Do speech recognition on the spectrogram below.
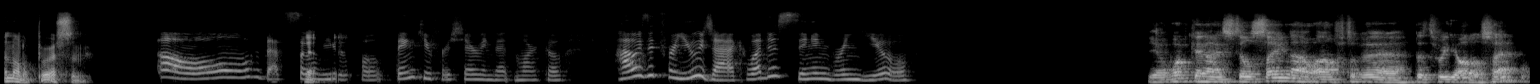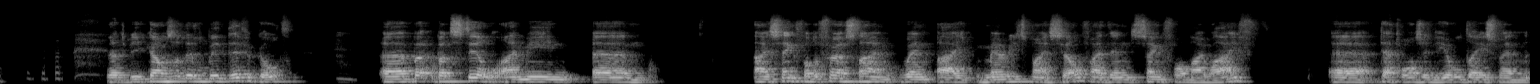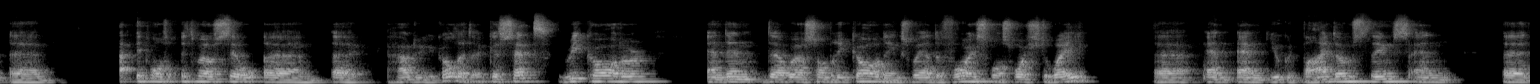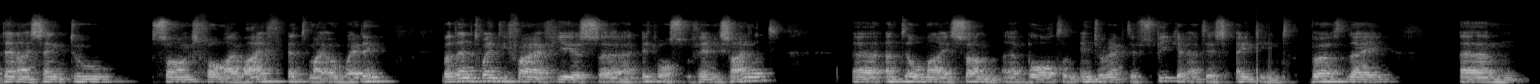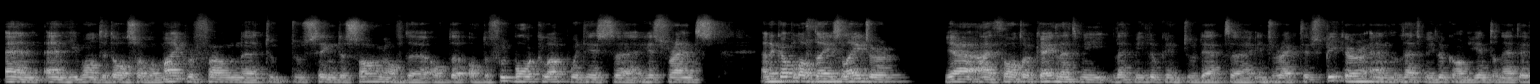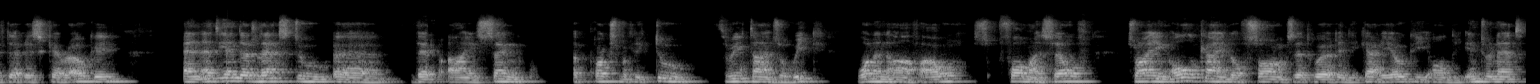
another person oh that's so yeah. beautiful. Thank you for sharing that, Marco. How is it for you, Jack? What does singing bring you? Yeah, what can I still say now after uh, the three others? Eh? that becomes a little bit difficult. Uh, but but still, I mean, um, I sang for the first time when I married myself. I then sang for my wife. Uh, that was in the old days when um, it was it was still um, uh, how do you call it a cassette recorder, and then there were some recordings where the voice was washed away, uh, and and you could buy those things. And uh, then I sang two songs for my wife at my own wedding. But then 25 years, uh, it was very silent uh, until my son uh, bought an interactive speaker at his 18th birthday. Um, and and he wanted also a microphone uh, to to sing the song of the of the of the football club with his uh, his friends. And a couple of days later, yeah, I thought, okay, let me let me look into that uh, interactive speaker and let me look on the internet if there is karaoke. And at the end, that led to uh, that I sang approximately two, three times a week, one and a half hours for myself, trying all kind of songs that were in the karaoke on the internet.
